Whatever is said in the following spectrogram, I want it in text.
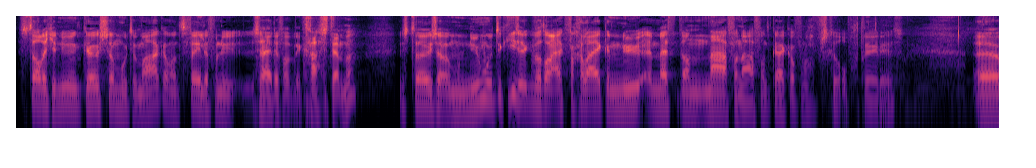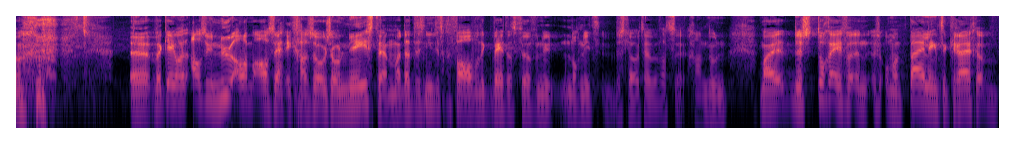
stel dat je nu een keuze zou moeten maken, want velen van u zeiden van ik ga stemmen. Dus stel je zou nu moeten kiezen. Ik wil dan eigenlijk vergelijken nu met dan na vanavond, kijken of er nog een verschil opgetreden is. Um, want als u nu allemaal al zegt, ik ga sowieso nee stemmen, maar dat is niet het geval, want ik weet dat veel van u nog niet besloten hebben wat ze gaan doen. Maar dus toch even om een peiling te krijgen.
